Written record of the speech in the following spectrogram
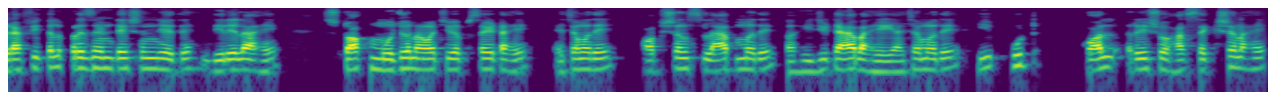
ग्राफिकल प्रेझेंटेशन जे आहे ते दिलेलं आहे. स्टॉक मोजो नावाची वेबसाईट आहे. याच्यामध्ये ऑप्शन्स लॅबमध्ये ही जी टॅब आहे याच्यामध्ये ही पुट कॉल रेशो हा सेक्शन आहे.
